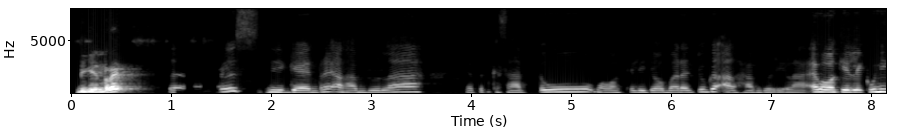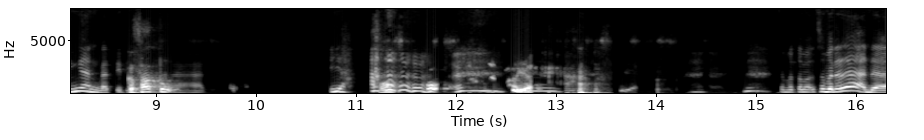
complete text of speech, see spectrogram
di genre terus di genre alhamdulillah dapet ke satu mewakili Jawa Barat juga alhamdulillah eh mewakili Kuningan berarti Ke satu? Barat. oh, oh, oh ya. teman-teman sebenarnya ada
